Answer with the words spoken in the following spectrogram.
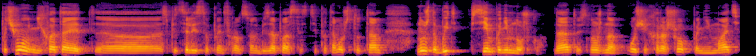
Почему не хватает э, специалистов по информационной безопасности? Потому что там нужно быть всем понемножку. Да? То есть нужно очень хорошо понимать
